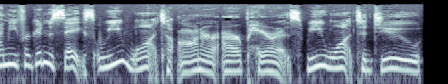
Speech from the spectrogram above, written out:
I mean, for goodness sakes, we want to honor our parents. We want to do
